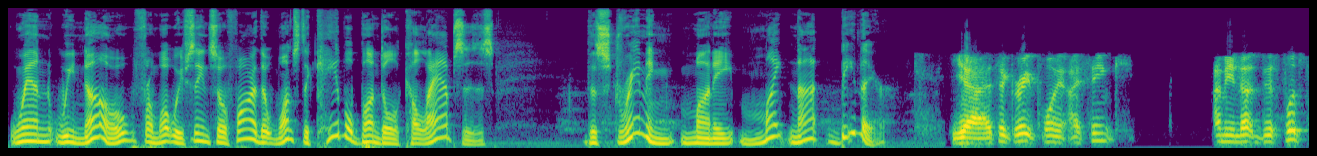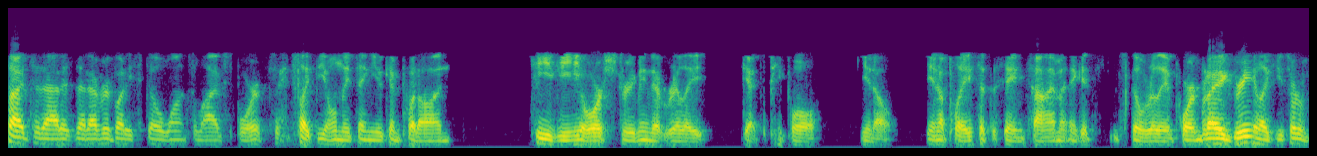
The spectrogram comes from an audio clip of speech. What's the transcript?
when we know from what we've seen so far that once the cable bundle collapses, the streaming money might not be there. Yeah, it's a great point. I think, I mean, the, the flip side to that is that everybody still wants live sports. It's like the only thing you can put on TV or streaming that really gets people, you know, in a place at the same time. I think it's, it's still really important. But I agree, like you sort of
